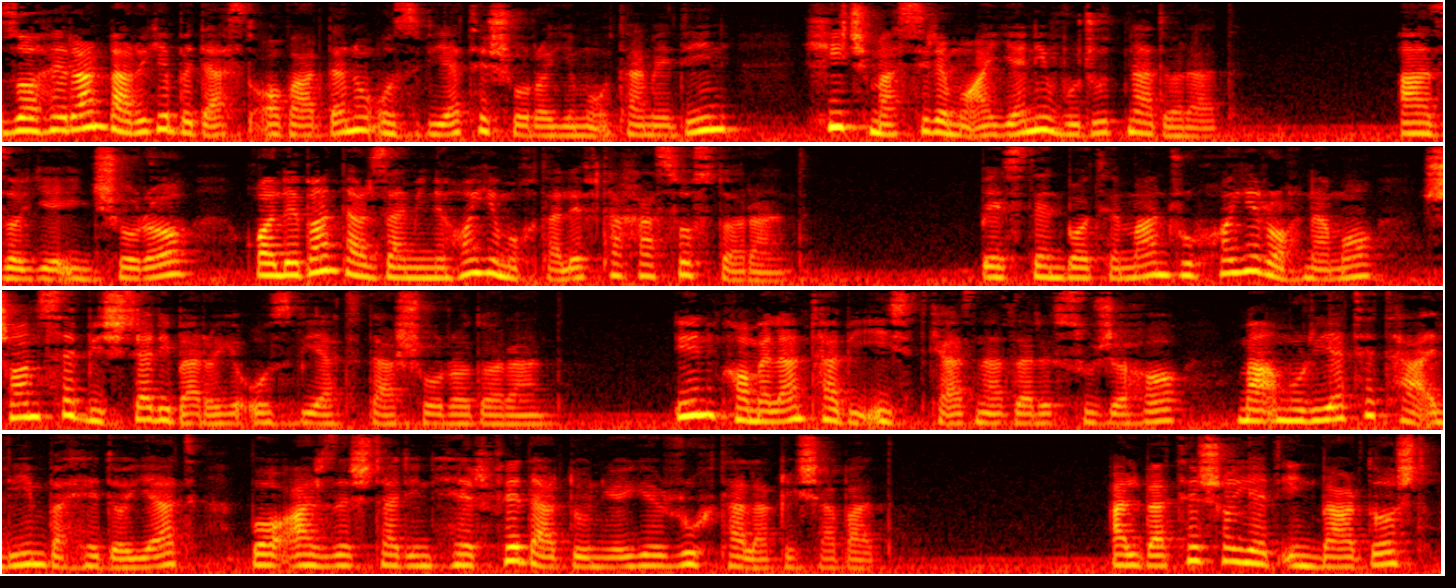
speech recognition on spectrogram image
ظاهرا برای به دست آوردن عضویت شورای معتمدین هیچ مسیر معینی وجود ندارد. اعضای این شورا غالبا در زمینه های مختلف تخصص دارند. به استنباط من روحهای راهنما شانس بیشتری برای عضویت در شورا دارند. این کاملا طبیعی است که از نظر سوژه ها مأموریت تعلیم و هدایت با ارزشترین حرفه در دنیای روح تلقی شود. البته شاید این برداشت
